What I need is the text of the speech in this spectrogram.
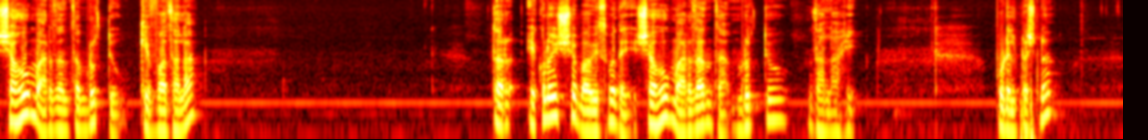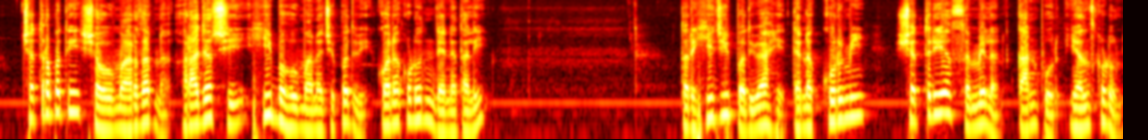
शाहू महाराजांचा मृत्यू केव्हा झाला? तर एकोणीसशे बावीसमध्ये शाहू महाराजांचा मृत्यू झाला आहे. पुढील प्रश्न छत्रपती शाहू महाराजांना राजर्षी ही बहुमानाची पदवी कोणाकडून देण्यात आली? तर ही जी पदवी आहे त्यांना कुर्मी क्षत्रिय संमेलन कानपूर यांकडून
